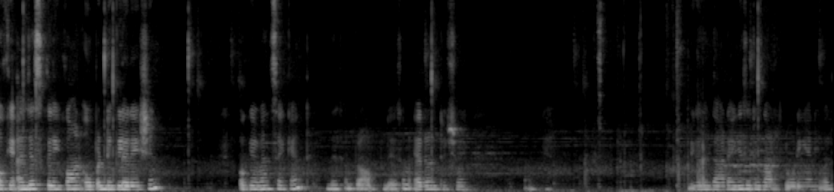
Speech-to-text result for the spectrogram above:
okay I'll just click on open declaration. Okay one second. There's some problem there's some error to show. Okay. Because that I guess it is not loading click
